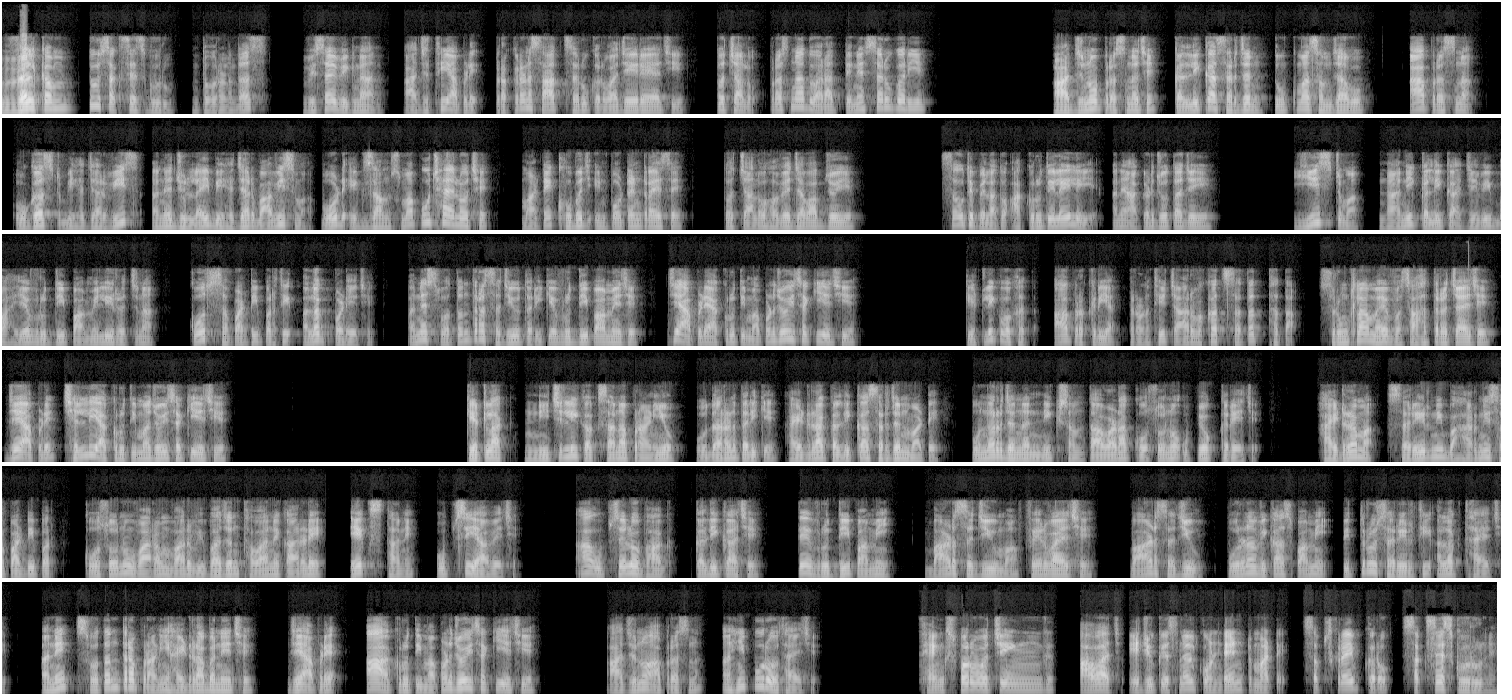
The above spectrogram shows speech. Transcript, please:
Welcome to success ગુરુ, ધોરણ દસ, વિષય વિજ્ઞાન. આજથી આપણે પ્રકરણ સાત શરૂ કરવા જઈ રહ્યા છીએ. તો ચાલો, પ્રશ્ન દ્વારા તેને શરૂ કરીએ. આજનો પ્રશ્ન છે, કલ્લિકા સર્જન ટૂંકમાં સમજાવો. આ પ્રશ્ન ઓગસ્ટ બે હજાર વીસ અને જુલાઈ બે હજાર બાવીસમાં બોર્ડ એક્ઝામ્સમાં પૂછાયેલો છે. માટે ખૂબ જ ઇમ્પોર્ટન્ટ રહેશે. તો ચાલો હવે જવાબ જોઈએ. સૌથી પહેલાં તો આકૃતિ લઈ લઈએ અને આગળ જોતા જઈએ. યીસ્ટમાં નાની કલિકા જેવી બાહ્ય વૃદ્ધિ પામેલી રચના કોષ સપાટી પરથી અલગ પડે છે અને સ્વતંત્ર સજીવ તરીકે વૃદ્ધિ પામે છે, જે આપણે આકૃતિમાં પણ જોઈ શકીએ છીએ. કેટલીક વખત આ પ્રક્રિયા ત્રણથી ચાર વખત સતત થતા શૃંખલામય વસાહત રચાય છે, જે આપણે છેલ્લી આકૃતિમાં જોઈ શકીએ છીએ. કેટલાક નીચલી કક્ષાના પ્રાણીઓ, ઉદાહરણ તરીકે હાઇડ્રા કલિકા સર્જન માટે પુનર્જનનની ક્ષમતાવાળા કોષોનો ઉપયોગ કરે છે હાઇડ્રામાં શરીરની બહારની સપાટી પર કોષોનું વારંવાર વિભાજન થવાને કારણે એક સ્થાને ઉપસી આવે છે. આ ઉપસેલો ભાગ કલિકા છે. તે વૃદ્ધિ પામી બાળ સજીવમાં ફેરવાય છે. બાળ સજીવ પૂર્ણ વિકાસ પામી પિતૃ શરીરથી અલગ થાય છે અને સ્વતંત્ર પ્રાણી હાઇડ્રા બને છે, જે આપણે આ આકૃતિમાં પણ જોઈ શકીએ છીએ. આજનો આ પ્રશ્ન અહીં પૂરો થાય છે. થેન્ક્સ ફોર વોચિંગ આવા જ એજ્યુકેશનલ કોન્ટેન્ટ માટે સબસ્ક્રાઇબ કરો સક્સેસ ગુરુને.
